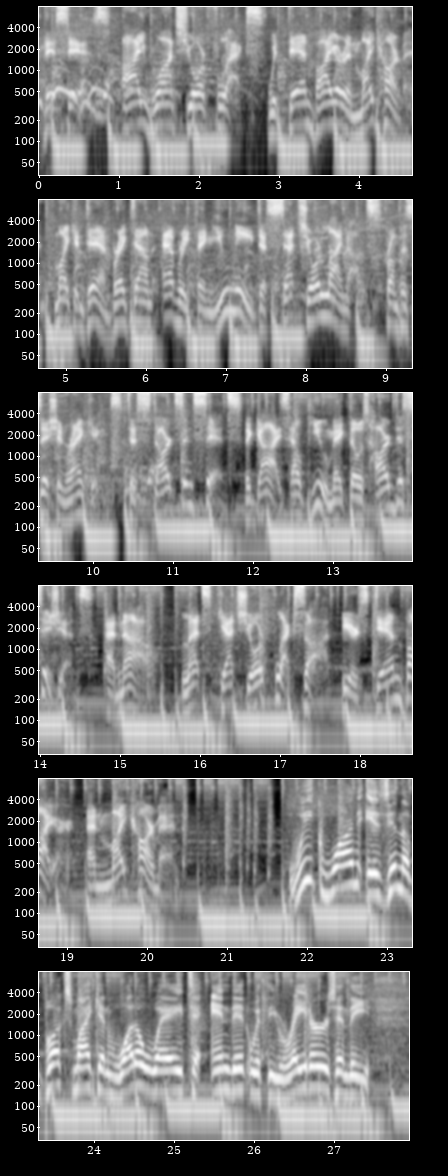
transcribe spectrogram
This is I Want Your Flex with Dan Beyer and Mike Harmon. Mike and Dan break down everything you need to set your lineups from position rankings to starts and sits. The guys help you make those hard decisions. And now, let's get your flex on. Here's Dan Beyer and Mike Harmon. Week one is in the books, Mike, and what a way to end it with the Raiders and the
